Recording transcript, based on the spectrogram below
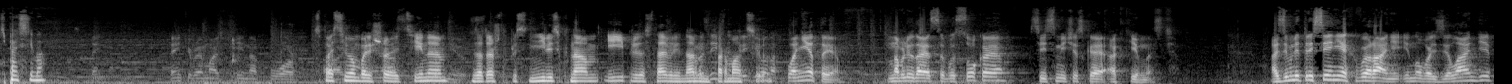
Спасибо. Спасибо большое, Тина, за то, что присоединились к нам и предоставили нам информацию. В планеты наблюдается высокая сейсмическая активность. О землетрясениях в Иране и Новой Зеландии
